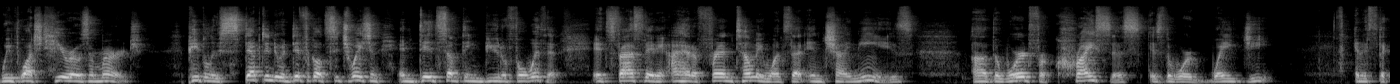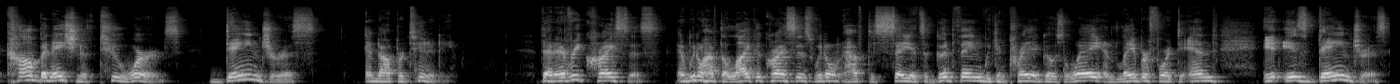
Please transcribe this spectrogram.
we've watched heroes emerge people who stepped into a difficult situation and did something beautiful with it. It's fascinating. I had a friend tell me once that in Chinese, uh, the word for crisis is the word wei ji. And it's the combination of two words dangerous and opportunity. that every crisis, and we don't have to like a crisis, we don't have to say it's a good thing, we can pray it goes away and labor for it to end. It is dangerous,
